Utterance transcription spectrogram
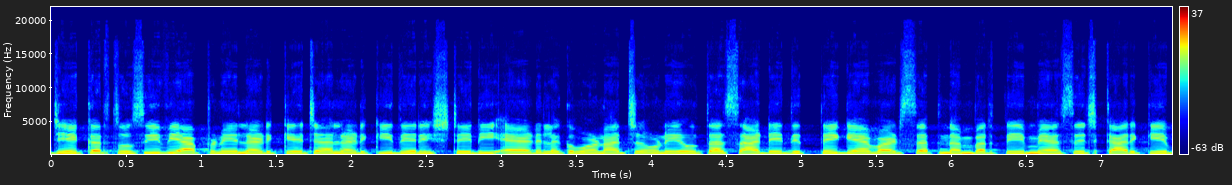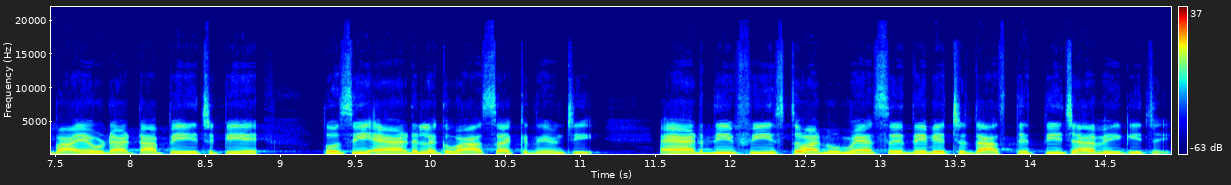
ਜੇਕਰ ਤੁਸੀਂ ਵੀ ਆਪਣੇ ਲੜਕੇ ਜਾਂ ਲੜਕੀ ਦੇ ਰਿਸ਼ਤੇ ਦੀ ਐਡ ਲਗਵਾਉਣਾ ਚਾਹੁੰਦੇ ਹੋ, ਤਾਂ ਸਾਡੇ ਦਿੱਤੇ ਗਏ WhatsApp ਨੰਬਰ ਤੇ ਮੈਸੇਜ ਕਰਕੇ ਬਾਇਓ ਡਾਟਾ ਭੇਜ ਕੇ ਤੁਸੀਂ ਐਡ ਲਗਵਾ ਸਕਦੇ ਹੋ ਜੀ। ਐਡ ਦੀ ਫੀਸ ਤੁਹਾਨੂੰ ਮੈਸੇਜ ਦੇ ਵਿੱਚ ਦੱਸ ਦਿੱਤੀ ਜਾਵੇਗੀ ਜੀ।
